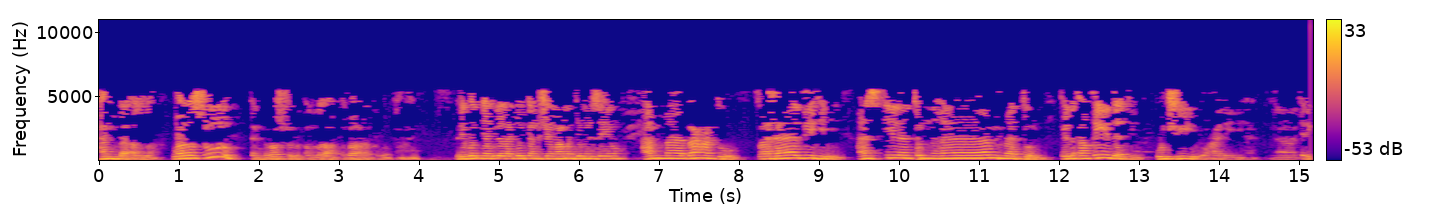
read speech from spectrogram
Hamba Allah. Wa rasuluh. Dan Rasul Allah. Tabaraka wa ta'ala. Berikutnya bila lanjutkan Syekh Muhammad bin Zainu. Amma ba'du. Fahadihi as'ilatun hammatun. Fil aqidati. Ujibu alaiha. Nah, jadi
